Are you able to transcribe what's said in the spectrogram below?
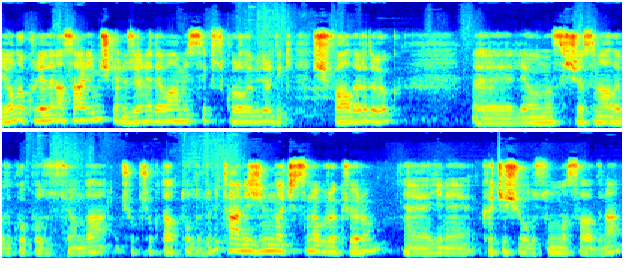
Leona kuleden hasar yemişken üzerine devam etsek skor alabilirdik. Şifaları da yok. E, Leon'un sıçrasını alırdık o pozisyonda. Çok çok tatlı olurdu. Bir tane Jin'in açısına bırakıyorum. E, yine kaçış yolu sunması adına.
